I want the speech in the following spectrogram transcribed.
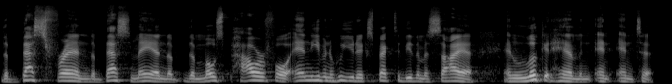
the best friend, the best man, the, the most powerful, and even who you'd expect to be the Messiah, and look at him and, and, and to,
